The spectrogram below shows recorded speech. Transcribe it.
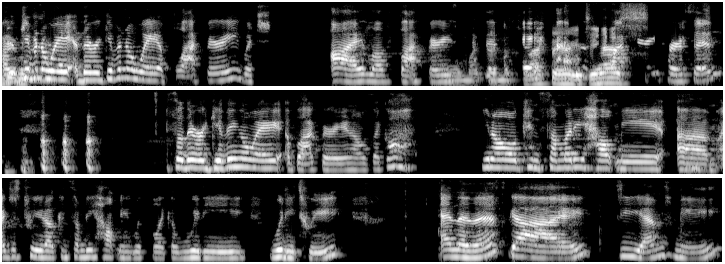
or giving away. They were giving away a BlackBerry, which I love Blackberries. Oh my goodness, Blackberries! yes, BlackBerry person. so they were giving away a BlackBerry, and I was like, oh you know, can somebody help me? Um, I just tweeted out, can somebody help me with like a witty, witty tweet? And then this guy DM'd me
